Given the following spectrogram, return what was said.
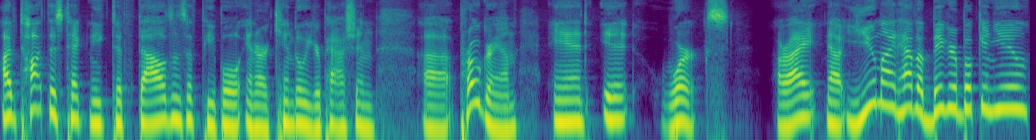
I've taught this technique to thousands of people in our Kindle Your Passion uh, program, and it works. All right. Now, you might have a bigger book in you,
